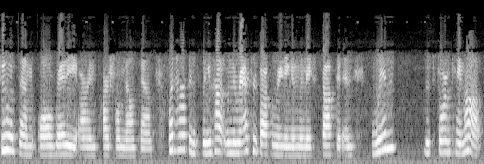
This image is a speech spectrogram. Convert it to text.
two of them already are in partial meltdown. What happens when you have, when the reactor's operating and when they stopped it and when the storm came up,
